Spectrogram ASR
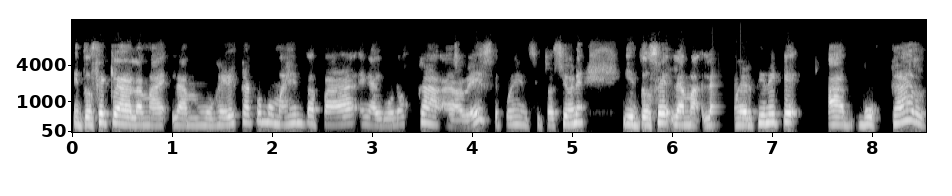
Entonces, claro, la, la, mujer está como más empapada en algunos casos, a veces, pues en situaciones, y entonces la, la mujer tiene que a buscar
